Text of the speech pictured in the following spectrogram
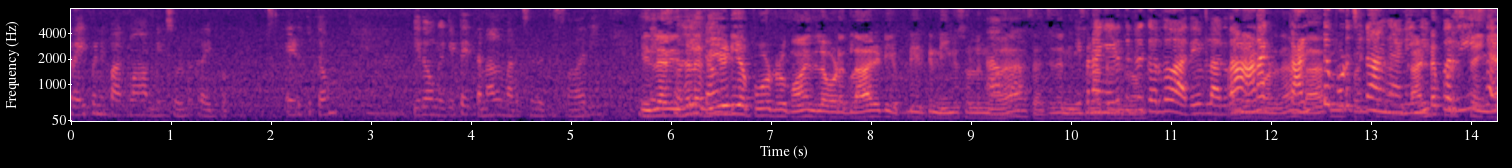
ட்ரை பண்ணி பார்க்கலாம் அப்படின்னு சொல்லிட்டு ட்ரை எடுத்துட்டோம். இதை உங்ககிட்ட இத்தனை நாள் மறைச்சதுக்கு சாரி இதுல இதுல வீடியோ போட்டிருக்கோம். இதுல உட கிளாரிட்டி எப்படி இருக்கு நீங்க சொல்லுங்க சஜிதா நீங்க இப்ப நாங்க எடுத்துட்டு இருக்கிறதோ அதே vlog தான். ஆனா கண்டுபிடிச்சிட்டாங்க. நீங்க இப்ப. ரீசெண்டா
